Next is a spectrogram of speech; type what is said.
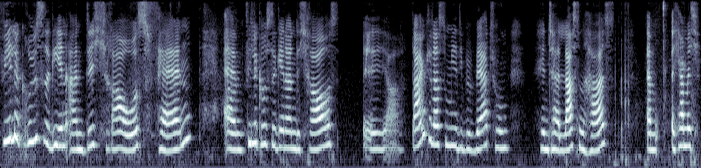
Viele Grüße gehen an dich raus, Fan. Ähm, viele Grüße gehen an dich raus. Äh, ja, danke, dass du mir die Bewertung hinterlassen hast. Ähm, ich habe mich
